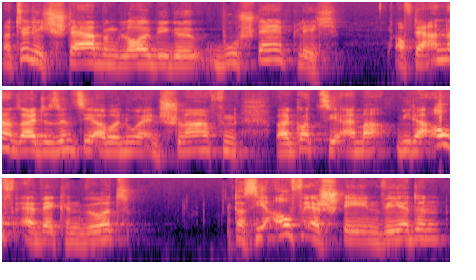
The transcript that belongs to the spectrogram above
Natürlich sterben Gläubige buchstäblich. Auf der anderen Seite sind sie aber nur entschlafen, weil Gott sie einmal wieder auferwecken wird, dass sie auferstehen werden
